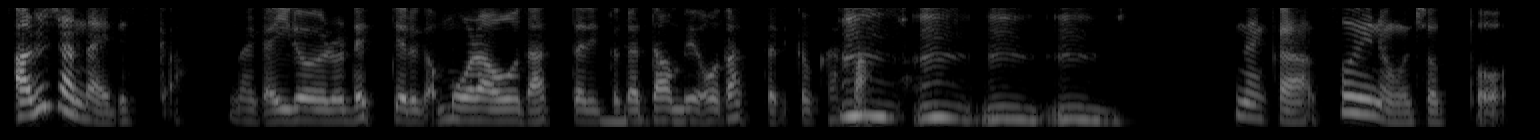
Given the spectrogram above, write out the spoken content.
あるじゃないですか。なんかいろいろレッテルがもらおうだったりとかダメおだったりとかさ、なんかそういうのもちょっと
